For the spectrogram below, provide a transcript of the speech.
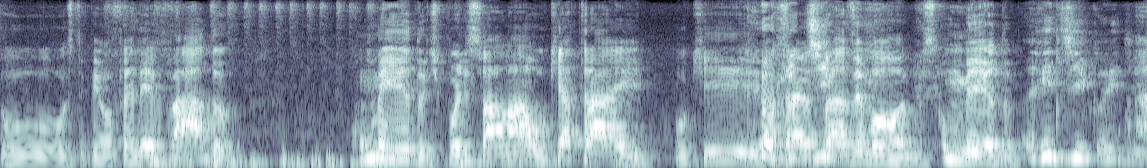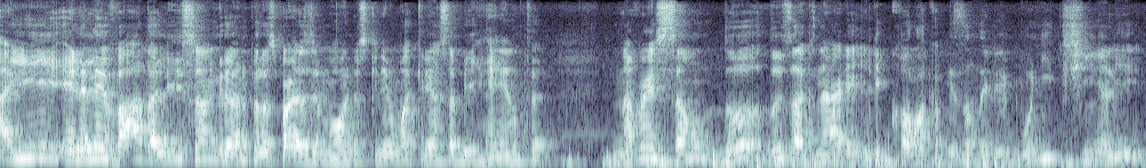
o Steppenwolf é levado com medo. Tipo, eles falam, ah, o que atrai? O que atrai os parademônios? O medo. Ridículo, ridículo. Aí ele é levado ali sangrando pelos parademônios que nem uma criança birrenta. Na versão do, do Zack Snyder, ele coloca a visão dele bonitinha ali.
